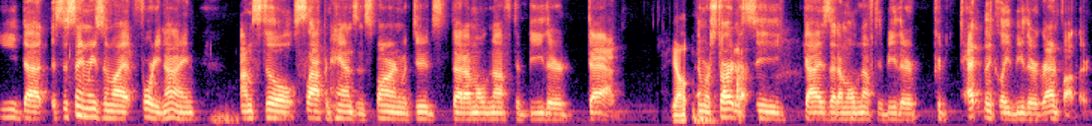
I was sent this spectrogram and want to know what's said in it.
need that it's the same reason why at 49 i'm still slapping hands and sparring with dudes that i'm old enough to be their dad Yep. and we're starting to see guys that i'm old enough to be their could technically be their grandfather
